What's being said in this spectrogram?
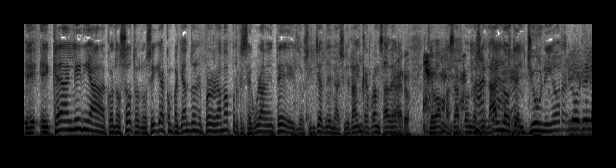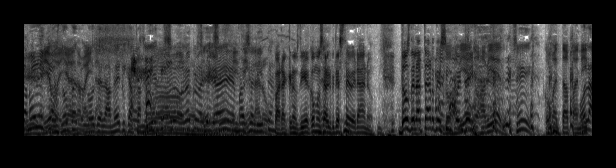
eh, eh, queda en línea con nosotros, nos sigue acompañando en el programa porque seguramente los hinchas de Nacional querrán saber Claro. qué va a pasar con Nacional, los del Junior, los del América, los, números- esa los del América también. Para que nos diga cómo salir de este verano. Dos de la tarde, Don Javier, 50. don Javier. Sí. ¿Cómo está, panita? Hola.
